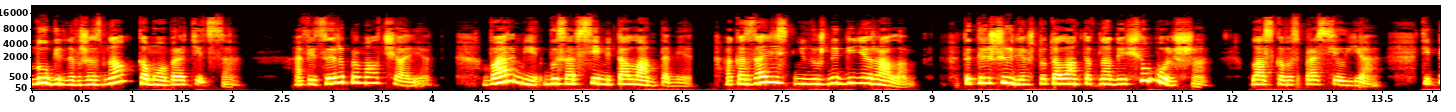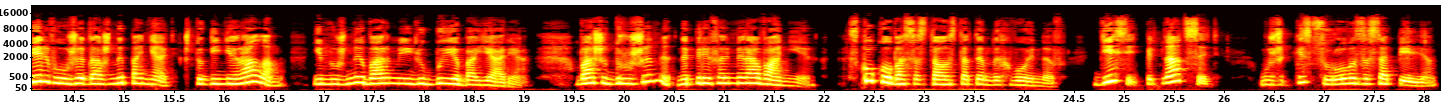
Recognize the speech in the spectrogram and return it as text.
Логинов же знал, к кому обратиться. Офицеры промолчали. В армии вы со всеми талантами оказались не нужны генералам. Так решили, что талантов надо еще больше? Ласково спросил я. Теперь вы уже должны понять, что генералам не нужны в армии любые бояре. Ваши дружины на переформировании. Сколько у вас осталось тотемных воинов? Десять? Пятнадцать?» Мужики сурово засопели.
